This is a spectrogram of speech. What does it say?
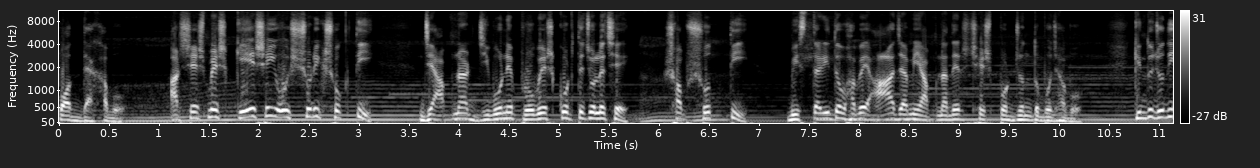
পথ দেখাবো। আর শেষমেশ কে সেই ঐশ্বরিক শক্তি যে আপনার জীবনে প্রবেশ করতে চলেছে, সব সত্যি বিস্তারিতভাবে আজ আমি আপনাদের শেষ পর্যন্ত বোঝাবো। কিন্তু যদি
